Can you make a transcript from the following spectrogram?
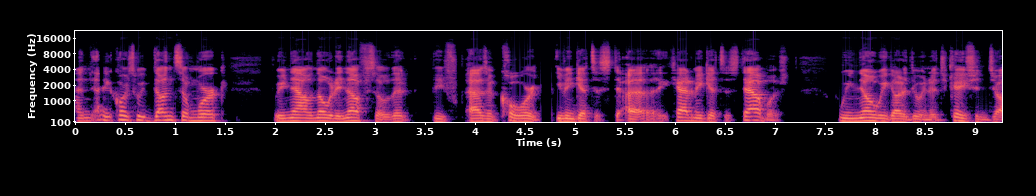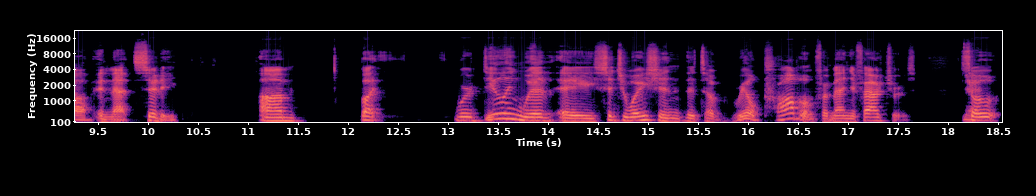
and, and, of course, we've done some work. We now know it enough so that as a cohort even gets uh, academy gets established, we know we got to do an education job in that city. Um, but we're dealing with a situation that's a real problem for manufacturers. Yeah. So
